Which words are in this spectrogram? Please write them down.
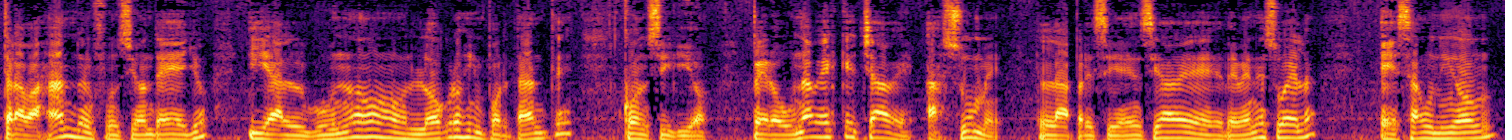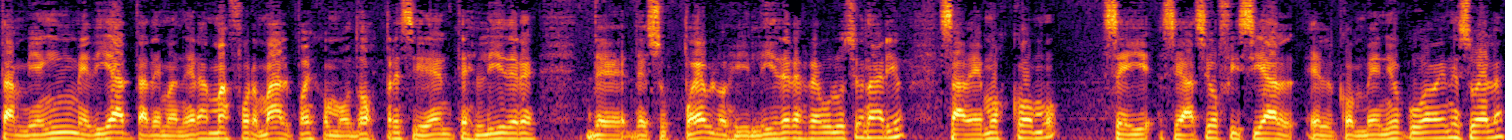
trabajando en función de ello y algunos logros importantes consiguió. Pero una vez que Chávez asume la presidencia de, de Venezuela, esa unión también inmediata, de manera más formal, pues como dos presidentes líderes de, sus pueblos y líderes revolucionarios, sabemos cómo se, se hace oficial el convenio Cuba-Venezuela,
